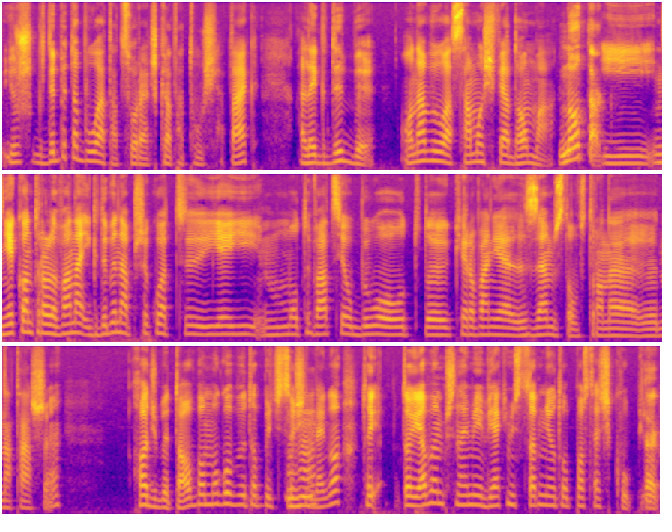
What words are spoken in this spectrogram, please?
już gdyby to była ta córeczka tatusia, tak? Ale gdyby ona była samoświadoma No tak. i niekontrolowana i gdyby na przykład y, jej motywacją było t- kierowanie zemstą w stronę y, Nataszy, choćby to, bo mogłoby to być coś Mhm. innego, to, to ja bym przynajmniej w jakimś stopniu tą postać kupił. Tak.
